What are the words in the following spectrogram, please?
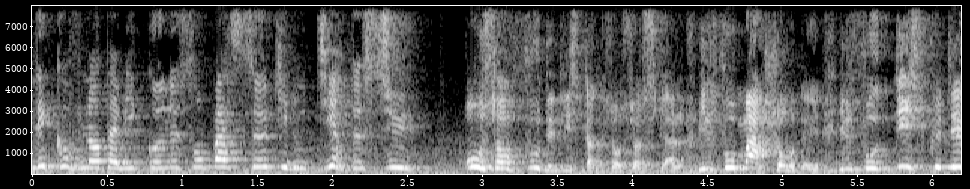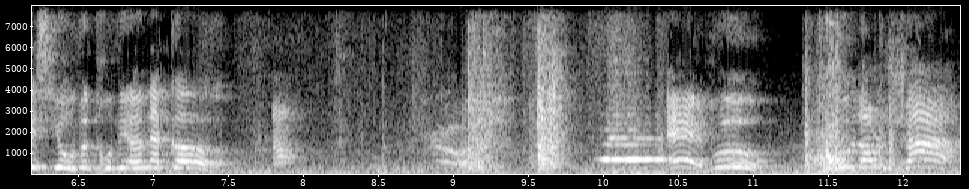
Les Covenants amicaux ne sont pas ceux qui nous tirent dessus On s'en fout des distinctions sociales. Il faut marchander. Il faut discuter si on veut trouver un accord. Hé, vous Vous dans le char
